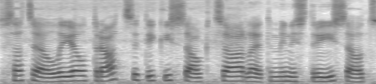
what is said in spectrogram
sacēla lielu traci, tika izsaukts ārlietu ministrija, izsauc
